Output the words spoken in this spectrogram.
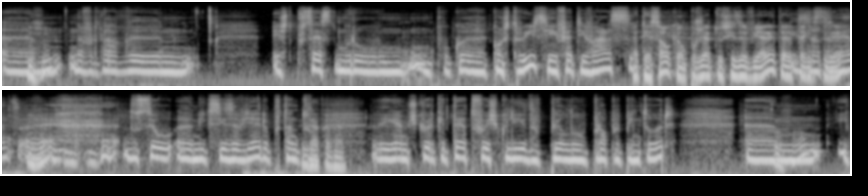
Uhum. Na verdade este processo demorou um, um pouco a construir-se e a efetivar-se. Atenção, que é um projeto do Cisa Vieira, tem que se dizer. Exatamente, uhum. do seu amigo Cisa Vieira, portanto, Exatamente. digamos que o arquiteto foi escolhido pelo próprio pintor um, uhum. e,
